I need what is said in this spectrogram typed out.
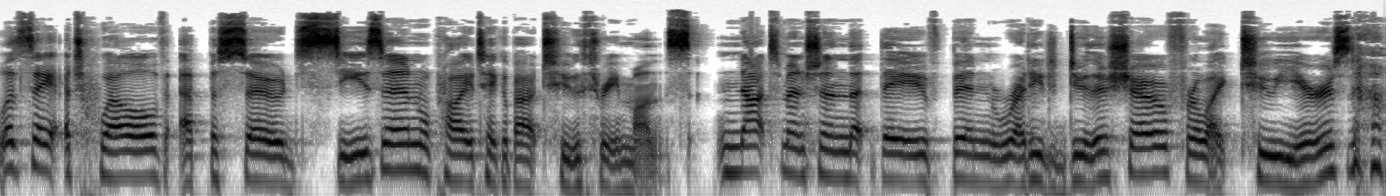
let's say a 12 episode season will probably take about two, three months. Not to mention that they've been ready to do this show for like two years now,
